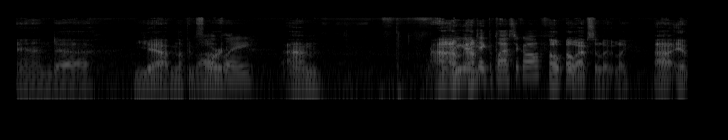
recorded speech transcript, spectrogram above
and uh, yeah, I'm looking forward. Lovely. Um, I- Are I'm, you gonna take the plastic off? Oh, oh, absolutely. Uh, if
